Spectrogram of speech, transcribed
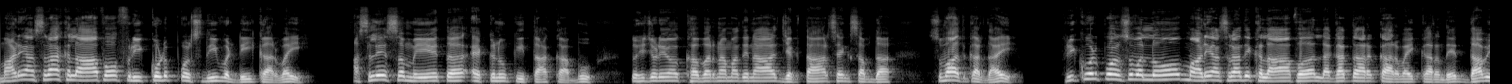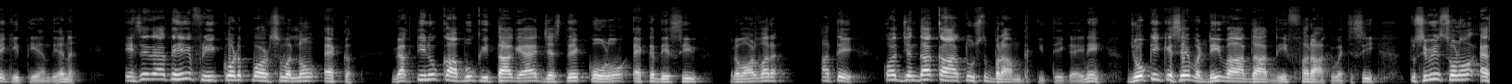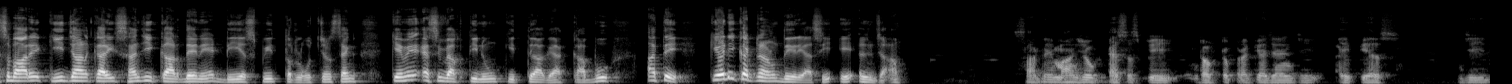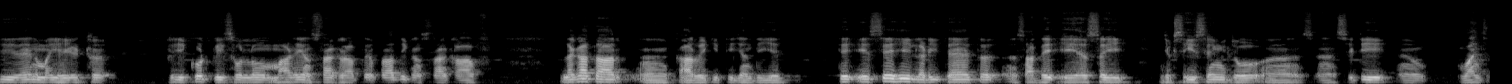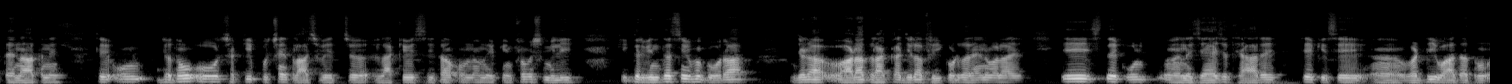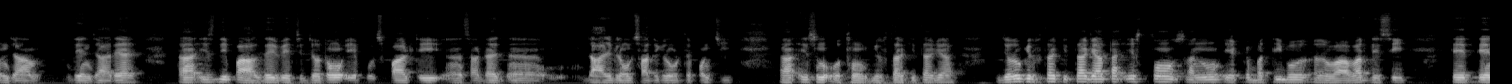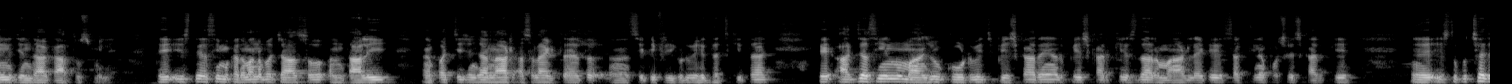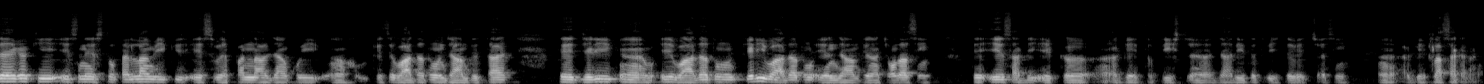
ਮਾੜੇ ਅਸਰਾਂ ਖਿਲਾਫ ਫਰੀਦਕੋਟ ਪੁਲਿਸ ਦੀ ਵੱਡੀ ਕਾਰਵਾਈ। ਅਸਲੇ ਸਮੇਤ ਇੱਕ ਨੂੰ ਕੀਤਾ ਕਾਬੂ। ਤੁਸੀਂ ਜੁੜਿਓ ਖਬਰਨਾਮਾ ਦੇ ਨਾਲ ਜਗਤਾਰ ਸਿੰਘ ਸਭ ਦਾ ਸਵਾਗਤ ਕਰਦਾ ਏ। ਫਰੀਦਕੋਟ ਪੁਲਿਸ ਵੱਲੋਂ ਮਾੜੇ ਅਸਰਾਂ ਦੇ ਖਿਲਾਫ ਲਗਾਤਾਰ ਕਾਰਵਾਈ ਕਰਨ ਦੇ ਦਾਅਵੇ ਕੀਤੇ ਜਾਂਦੇ ਹਨ। ਇਸੇ ਤਹਿਤ ਹੀ ਫਰੀਦਕੋਟ ਪੁਲਿਸ ਵੱਲੋਂ ਇੱਕ ਵਿਅਕਤੀ ਨੂੰ ਕਾਬੂ ਕੀਤਾ ਗਿਆ ਜਿਸ ਦੇ ਕੋਲੋਂ ਇੱਕ ਦੇਸੀ ਰਿਵਾਲਵਰ ਅਤੇ ਕੁਝ ਜਿੰਦਾ ਕਾਰਤੂਸ ਬਰਾਮਦ ਕੀਤੇ ਗਏ ਨੇ, ਜੋ ਕਿ ਕਿਸੇ ਵੱਡੀ ਵਾਰਦਾਤ ਦੀ ਫਰਾਕ ਵਿੱਚ ਸੀ। ਤੁਸੀਂ ਵੀ ਸੁਣੋ, ਇਸ ਬਾਰੇ ਕੀ ਜਾਣਕਾਰੀ ਸਾਂਝੀ ਕਰਦੇ ਨੇ ਡੀਐਸਪੀ ਤਰਲੋਚਨ ਸਿੰਘ, ਕਿਵੇਂ ਇਸ ਵਿਅਕਤੀ ਨੂੰ ਕੀਤਾ ਗਿਆ ਕਾਬੂ ਅਤੇ ਕਿਹੜੀ ਘਟਨਾ ਨੂੰ ਦੇ ਰਿਹਾ ਸੀ ਇਹ ਇਲਜ਼ਾਮ? ਸਾਡੇ ਮਾਨਯੋਗ ਐਸਐਸਪੀ ਡਾਕਟਰ ਪ੍ਰਗਿਆ ਜੈਨ ਜੀ ਆਈਪੀਐਸ ਜੀ ਦੀ ਰਹਿਨਮਾਈ ਹੇਠ ਫਰੀਦਕੋਟ ਪੁਲਿਸ ਵੱਲੋਂ ਮਾੜੇ ਅੰਸਰਾਂ ਖਿਲਾਫ ਤੇ ਅਪਰਾਧਿਕ ਅੰਸਰਾਂ ਖਿਲਾਫ ਲਗਾਤਾਰ ਕਾਰਵਾਈ ਕੀਤੀ ਜਾਂਦੀ ਹੈ। ਤੇ ਇਸੇ ਹੀ ਲੜੀ ਤਹਿਤ ਅ, ਸਾਡੇ ਏਐਸਆਈ ਜਗਸੀਰ ਸਿੰਘ ਜੋ ਸਿਟੀ ਵੰਚ ਤੈਨਾਤ ਨੇ ਤੇ ਉਹ ਜਦੋਂ ਉਹ ਸ਼ੱਕੀ ਪੁੱਛੇ ਤਲਾਸ਼ ਵਿੱਚ ਇਲਾਕੇ ਵਿੱਚ ਸੀ ਤਾਂ ਉਹਨਾਂ ਨੂੰ ਇੱਕ ਇਨਫੋਰਮੇਸ਼ਨ ਮਿਲੀ ਕਿ ਗੁਰਵਿੰਦਰ ਸਿੰਘ ਗੋਰਾ ਜਿਹੜਾ ਵਾੜਾ ਦਰਾਕਾ ਜ਼ਿਲ੍ਹਾ ਫਰੀਦਕੋਟ ਦਾ ਰਹਿਣ ਵਾਲਾ ਹੈ ਇਹ ਇਸ ਦੇ ਕੋਲ ਅ, ਨਜਾਇਜ਼ ਹਥਿਆਰ ਹੈ ਤੇ ਕਿਸੇ ਵੱਡੀ ਵਾਰਦਾਤ ਨੂੰ ਅੰਜਾਮ ਦੇਣ ਜਾ ਰਿਹਾ ਹੈ। ਤਾਂ ਇਸ ਦੀ ਭਾਲ ਦੇ ਵਿੱਚ ਜਦੋਂ ਇਹ ਪੁਲਿਸ ਪਾਰਟੀ ਸਾਡਾ ਦਾਜ ਗਰਾਊਂਡ ਸਾਦੀ ਰੋਡ ਤੇ ਪਹੁੰਚੀ ਤਾਂ ਇਸ ਨੂੰ ਉੱਥੋਂ ਗ੍ਰਿਫਤਾਰ ਕੀਤਾ ਗਿਆ। ਜਦੋਂ ਗ੍ਰਿਫਤਾਰ ਕੀਤਾ ਗਿਆ ਤਾਂ ਇਸ ਤੋਂ ਸਾਨੂੰ ਇੱਕ 32 ਬੋਰ ਰਿਵਾਲਵਰ ਦੇਸੀ ਤੇ ਤਿੰਨ ਜਿੰਦਾ ਕਾਰਤੂਸ ਮਿਲੇ। ਤੇ ਇਸ ਤੇ ਅਸੀਂ ਮੁਕੱਦਮਾ ਨੰਬਰ 439 ਅ, 2559 ਅਸਲ ਐਕਟ ਤਹਿਤ ਸਿਟੀ ਫਰੀਦਕੋਟ ਵਿਖੇ ਦਰਜ ਕੀਤਾ ਹੈ। ਤੇ ਅੱਜ ਅਸੀਂ ਇਹਨੂੰ ਮਾਨਜੋ ਕੋਰਟ ਵਿੱਚ ਪੇਸ਼ ਕਰ ਰਹੇ ਹਾਂ ਤੇ ਪੇਸ਼ ਕਰਕੇ ਇਸ ਦਾ ਰਿਮਾਂਡ ਲੈ ਕੇ ਸਖਤੀ ਨਾਲ ਪੁੱਛਗਿੱਛ ਕਰਕੇ ਇਸ ਤੋਂ ਪੁੱਛਿਆ ਜਾਏਗਾ ਕਿ ਇਸ ਨੇ ਇਸ ਤੋਂ ਪਹਿਲਾਂ ਵੀ ਇਸ ਵੈਪਨ ਨਾਲ ਜਾਂ ਕੋਈ ਕਿਸੇ ਵਾਰਦਾਤ ਨੂੰ ਅੰਜਾਮ ਦਿੱਤਾ ਹੈ। ਤੇ ਜਿਹੜੀ ਇਹ ਵਾਰਦਾਤ ਨੂੰ ਕਿਹੜੀ ਵਾਰਦਾਤ ਨੂੰ ਇਹ ਅੰਜਾਮ ਦੇਣਾ ਚਾਹੁੰਦਾ ਸੀ ਤੇ ਇਹ ਸਾਡੀ ਇੱਕ ਅੱਗੇ ਤਫਤੀਸ਼ ਜਾਰੀ ਤਫਤੀਸ਼ ਦੇ ਵਿੱਚ ਅਸੀਂ ਅੱਗੇ ਖੁਲਾਸਾ ਕਰਾਂਗੇ।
